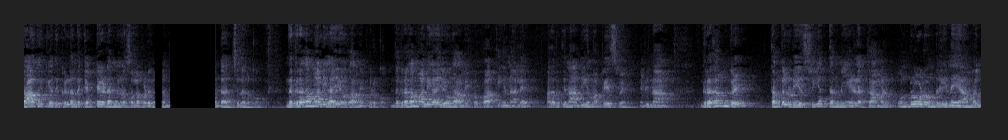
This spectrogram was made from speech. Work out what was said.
ராகு கேதுக்கள் அந்த கெட்ட இடங்கள்னு சொல்லப்படுகிற அந்த அச்சில் இருக்கும். இந்த கிரகமாளிகா யோகா அமைப்பு இருக்கும். இந்த கிரகமாளிகா யோகா அமைப்பை பார்த்தீங்கன்னாலே அதை பற்றி நான் அதிகமாக பேசுவேன். எப்படின்னா கிரகங்கள் தங்களுடைய சுயத்தன்மையை இழக்காமல் ஒன்றோடு ஒன்று இணையாமல்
